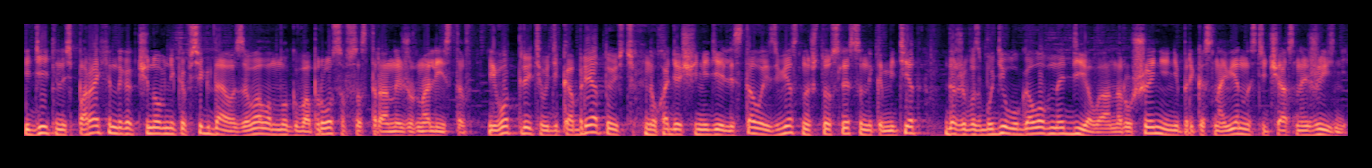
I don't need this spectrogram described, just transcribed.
И деятельность Парахина как чиновника всегда вызывала много вопросов со стороны журналистов. И вот 3 декабря, то есть на уходящей неделе, стало известно, что Следственный комитет даже возбудил уголовное дело о нарушении неприкосновенности частной жизни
